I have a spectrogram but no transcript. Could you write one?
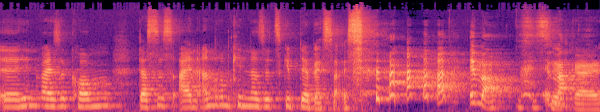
äh, Hinweise kommen, dass es einen anderen Kindersitz gibt, der besser ist. Immer. Das ist Immer. ja geil.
